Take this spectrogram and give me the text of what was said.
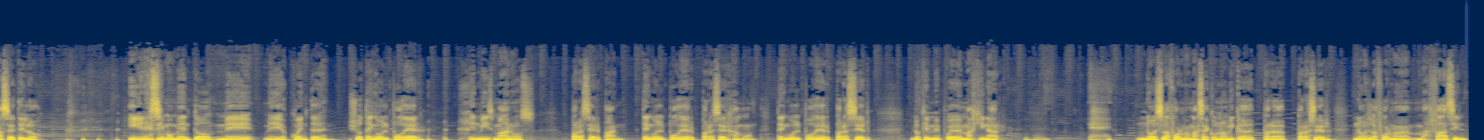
hacételo. Y en ese momento me, me di cuenta, yo tengo el poder en mis manos para hacer pan, tengo el poder para hacer jamón, tengo el poder para hacer lo que me pueda imaginar. No es la forma más económica para, para hacer, no es la forma más fácil.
